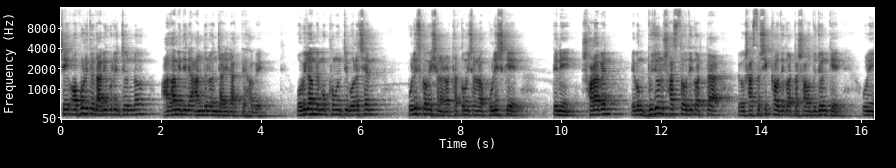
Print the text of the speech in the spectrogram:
সেই অপূরিত দাবিগুলির জন্য আগামী দিনে আন্দোলন জারি রাখতে হবে। অবিলম্বে মুখ্যমন্ত্রী বলেছেন, পুলিশ কমিশনার, অর্থাৎ কমিশনার অফ পুলিশকে তিনি সরাবেন এবং দুজন স্বাস্থ্য অধিকর্তা এবং স্বাস্থ্য শিক্ষা অধিকর্তা সহ দুজনকে উনি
